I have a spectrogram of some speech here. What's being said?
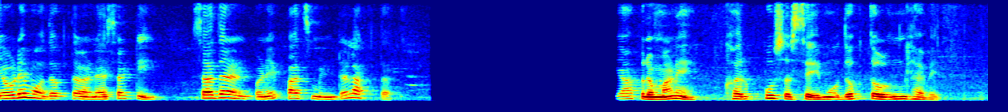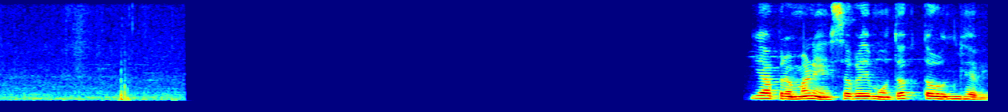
एवढे मोदक तळण्यासाठी साधारणपणे पाच मिनटं लागतात. याप्रमाणे खरपूस असे मोदक तळून घ्यावेत. याप्रमाणे सगळे मोदक तळून घ्यावे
